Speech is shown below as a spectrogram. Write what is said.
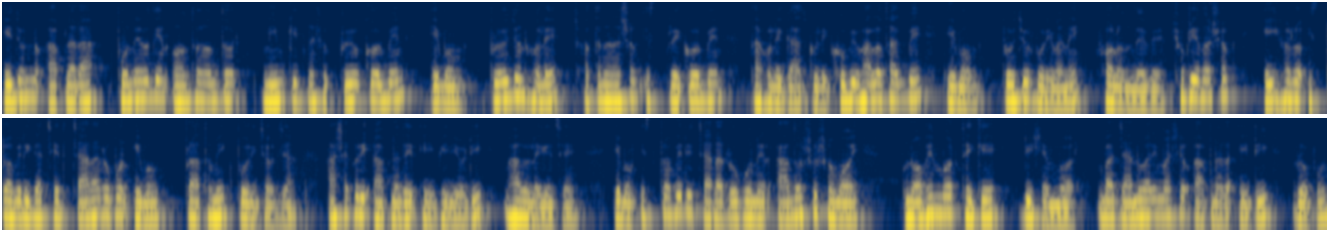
এজন্য আপনারা পনেরো দিন অন্তর অন্তর নিম কীটনাশক প্রয়োগ করবেন এবং প্রয়োজন হলে ছত্রাকনাশক স্প্রে করবেন, তাহলে গাছগুলি খুবই ভালো থাকবে এবং প্রচুর পরিমাণে ফলন দেবে। সুপ্রিয় দর্শক, এই হলো স্ট্রবেরি গাছের চারা রোপণ এবং প্রাথমিক পরিচর্যা। আশা করি আপনাদের এই ভিডিওটি ভালো লেগেছে। এবং স্ট্রবেরি চারা রোপণের আদর্শ সময় নভেম্বর থেকে ডিসেম্বর বা জানুয়ারি মাসেও আপনারা এটি রোপণ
